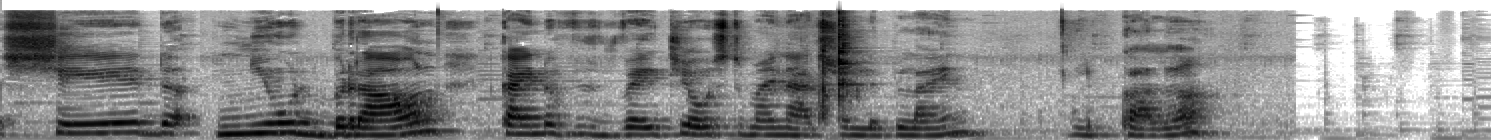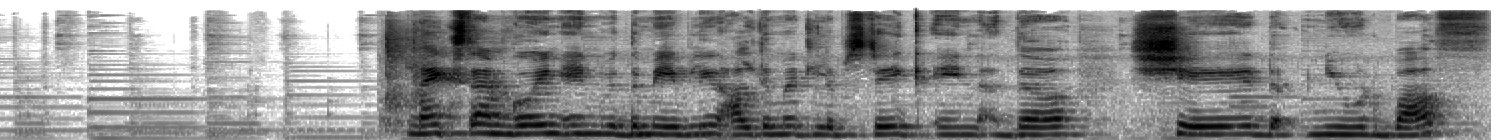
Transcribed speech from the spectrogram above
shade nude brown, kind of very close to my natural lip line, lip color. Next, I'm going in with the Maybelline Ultimate Lipstick in the shade Nude Buff.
